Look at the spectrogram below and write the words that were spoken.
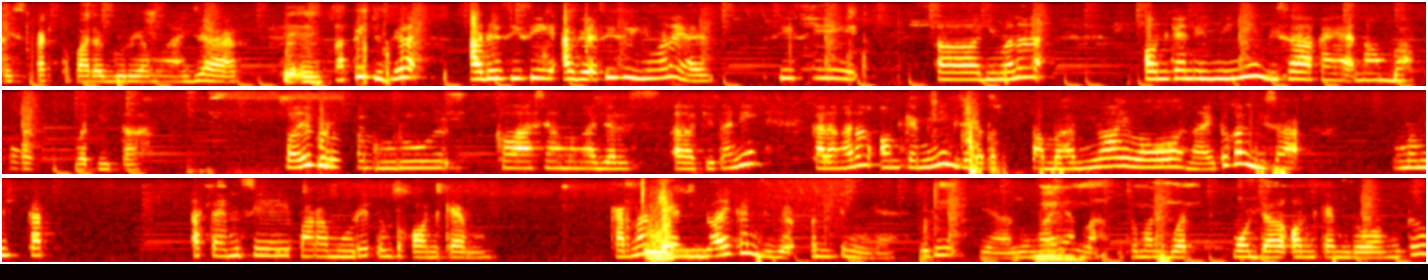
respect kepada guru yang mengajar. Mm-mm. Tapi juga ada sisi agak sisi gimana ya? Sisi eh, di mana on cam ini bisa kayak nambah poin buat kita. Soalnya beberapa guru kelas yang mengajar eh, kita nih kadang-kadang on cam ini bisa dapat tambahan nilai loh. Nah itu kan bisa memikat atensi para murid untuk on cam. Karena ya nilai kan juga penting ya. Jadi ya lumayan lah. Cuman buat modal on cam doang itu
